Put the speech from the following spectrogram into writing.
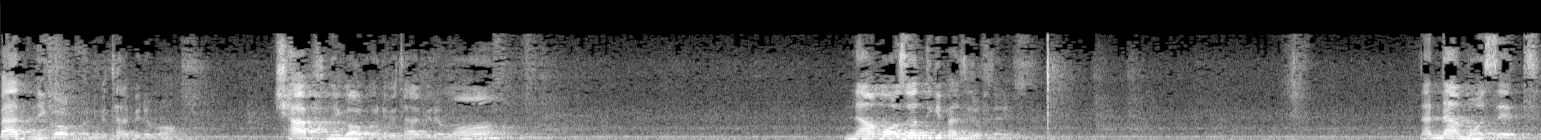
بد نگاه کنی به تعبیر ما چپ نگاه کنی به تعبیر ما نمازات دیگه پذیرفته نیست. نه نمازت.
